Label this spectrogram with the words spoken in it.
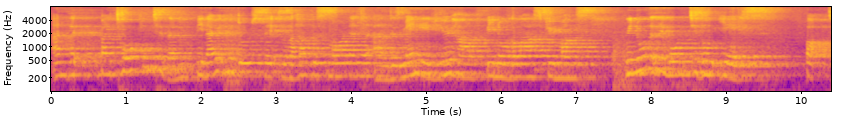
And that by talking to them, being out in the doorsteps as I have this morning, and as many of you have been over the last few months, we know that they want to vote yes, but.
